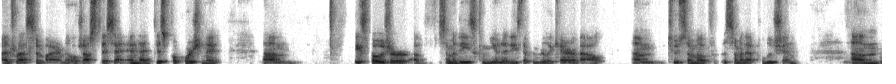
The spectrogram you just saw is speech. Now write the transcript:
address environmental justice and that disproportionate um, exposure of some of these communities that we really care about um, to some of some of that pollution. Um,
